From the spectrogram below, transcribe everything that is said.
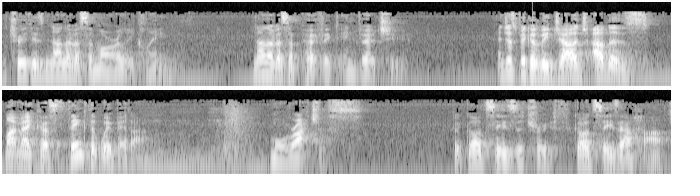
The truth is none of us are morally clean. None of us are perfect in virtue. And just because we judge others might make us think that we're better, more righteous. But God sees the truth. God sees our heart.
